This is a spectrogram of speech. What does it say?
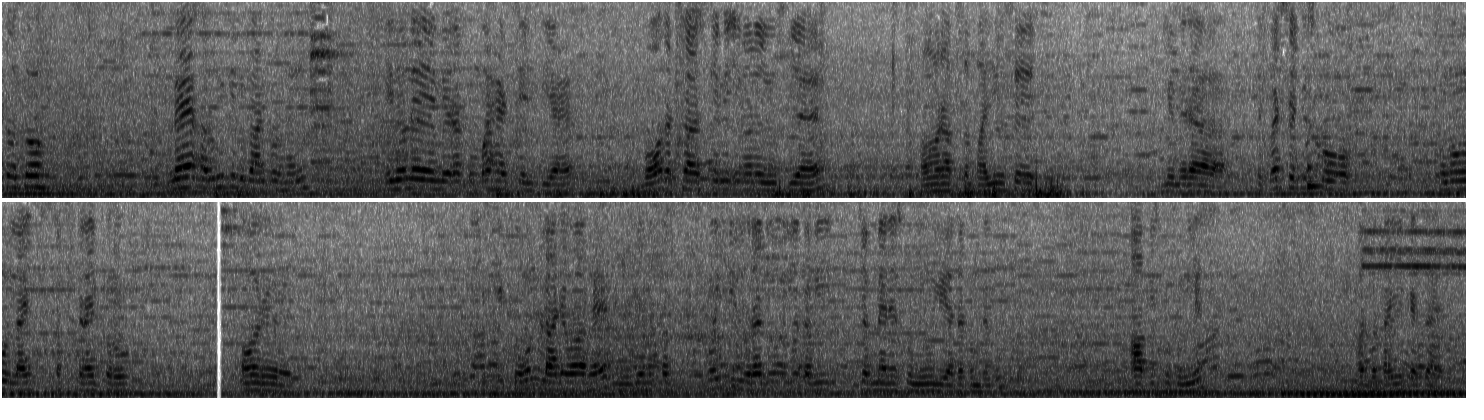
दोस्तों, मैं अरुणी की दुकान पर हूँ। इन्होंने मेरा तुम्बा हेड चेंज किया है। बहुत अच्छा स्किन इन्होंने यूज़ किया है। और आप सब भाइयों से ये मेरा रिक्वेस्ट है कि इसको सुनो लाइक सब्सक्राइब करो। और इसकी टोन लाजवाब है। मुझे मतलब कोई चीज़ हो रहा है जो ये कभी जब मैंने इसको न्यू लिया था तुमने को। आप इसको सुनिए और बताइए कैसा है।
